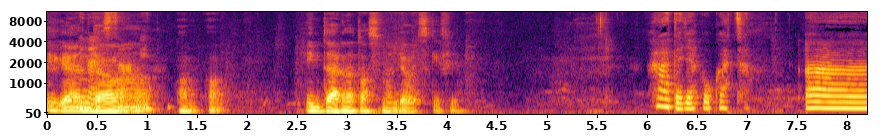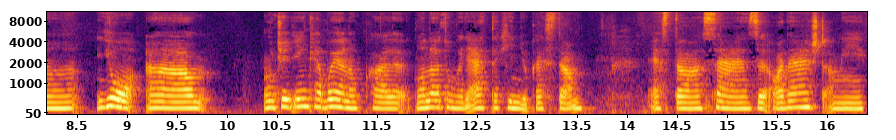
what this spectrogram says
igen, minek de számít. A, a, a internet azt mondja, hogy skifi. Hát egyekokat. Uh, jó, uh, úgyhogy inkább olyanokkal gondoltunk, hogy áttekintjük ezt a, ezt a száz adást, ami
